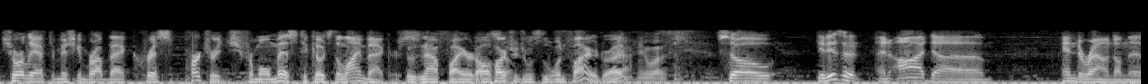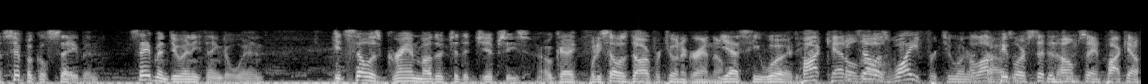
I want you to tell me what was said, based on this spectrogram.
Shortly after Michigan brought back Chris Partridge from Ole Miss to coach the linebackers. Who's now fired also. Partridge was the one fired, right? Yeah, he was. So it is a, an odd uh, end around on this. Typical Saban. Saban do anything to win. He'd sell his grandmother to the gypsies. Okay. Would he sell his dog for 200 grand though? Yes, he would. Pot kettle He'd sell though. his wife for two hundred. A lot of people are sitting at home saying pot kettle.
